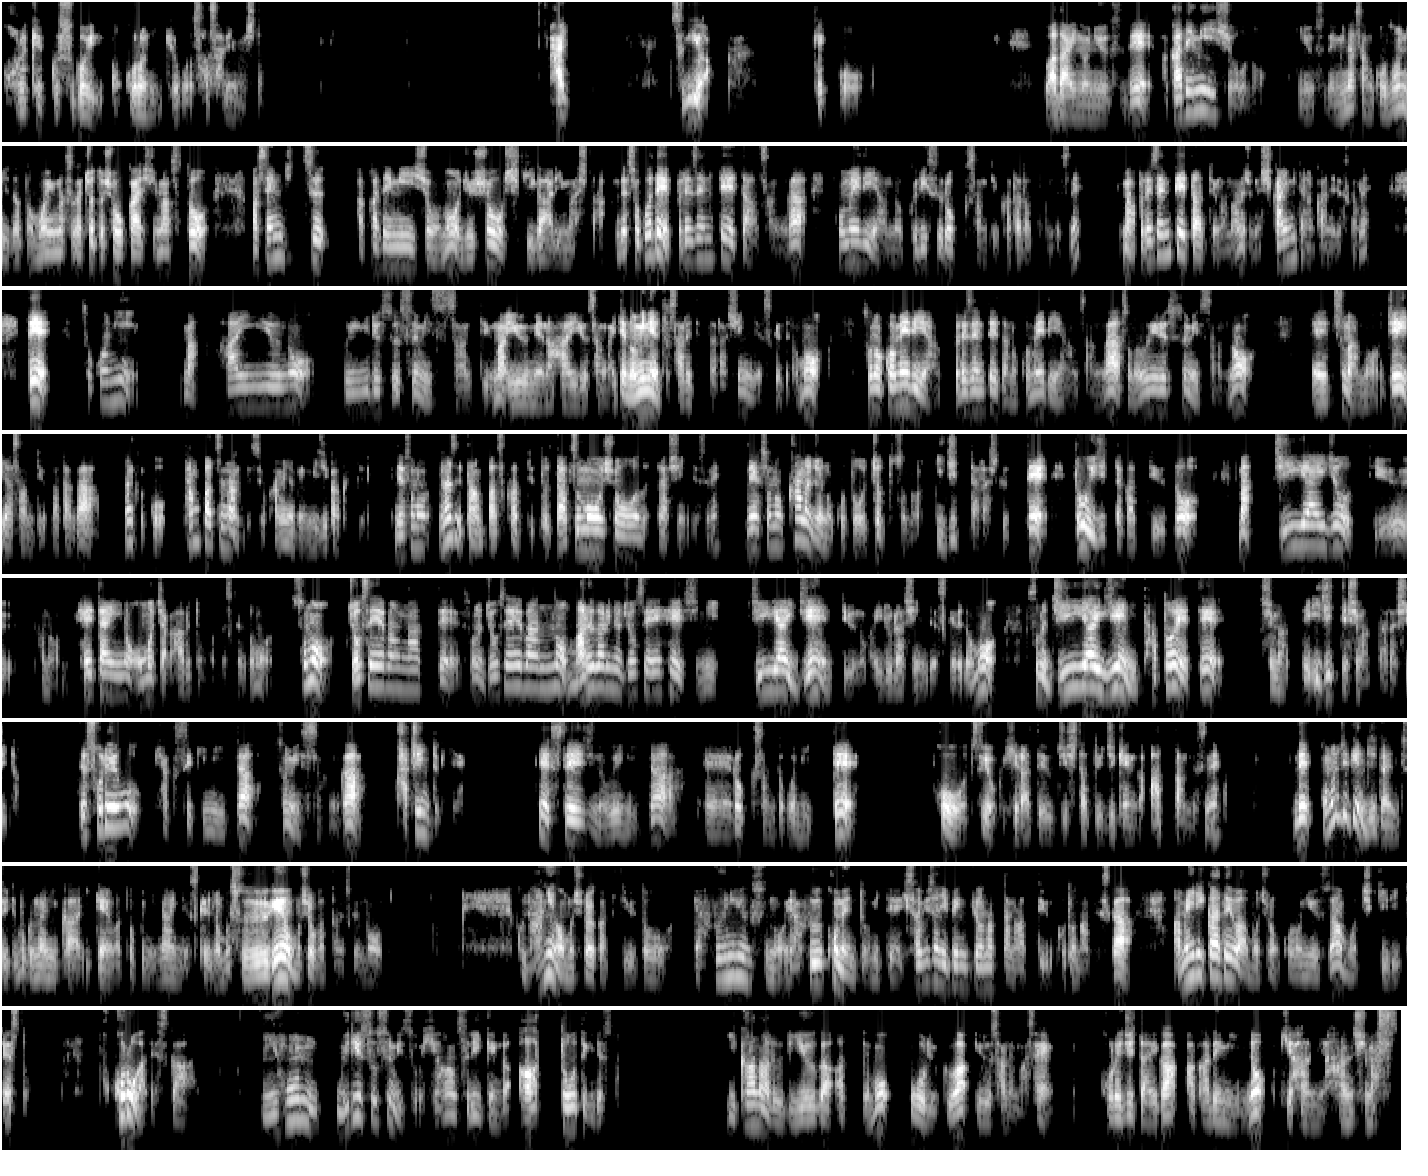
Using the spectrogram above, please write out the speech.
これ結構すごい心に今日刺さりました。はい。次は、結構話題のニュースで、アカデミー賞のニュースで皆さんご存知だと思いますが、ちょっと紹介しますと、まあ、先日、アカデミー賞の授賞式がありました。で、そこでプレゼンテーターさんがコメディアンのクリス・ロックさんという方だったんですね。まあ、プレゼンテーターっていうのは何でしょうね、司会みたいな感じですかね。で、そこに、まあ、俳優のウィルス・スミスさんっていう、まあ、有名な俳優さんがいて、ノミネートされてたらしいんですけれども、そのコメディアン、プレゼンテーターのコメディアンさんが、そのウィルス・スミスさんのえー妻のジェイダさんという方が、なんかこう、単発なんですよ。髪の毛短くて。で、その、なぜ単発かっていうと、脱毛症らしいんですね。で、その彼女のことをちょっとその、いじったらしくって、どういじったかっていうと、まあ、GI ジョーっていう、あの、兵隊のおもちゃがあると思うんですけれども、その女性版があって、その女性版の丸刈りの女性兵士に GI ジェーンっていうのがいるらしいんですけれども、その GI ジェーンに例えてしまって、いじってしまったらしいと。で、それを客席にいたスミスさんがカチンと来て、で、ステージの上にいた、えーロックさんのとこに行って、頬を強く平手打ちしたという事件があったんですね。で、この事件自体について僕何か意見は特にないんですけれども、すげえ面白かったんですけども、これ何が面白いかっていうと、ヤフーニュースのヤフーコメントを見て久々に勉強になったなっていうことなんですが、アメリカではもちろんこのニュースは持ちきりですと。ところがですが、日本、ウィリス・スミスを批判する意見が圧倒的ですと。いかなる理由があっても暴力は許されません。これ自体がアカデミーの規範に反します。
